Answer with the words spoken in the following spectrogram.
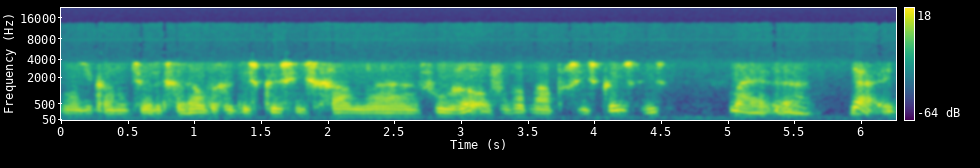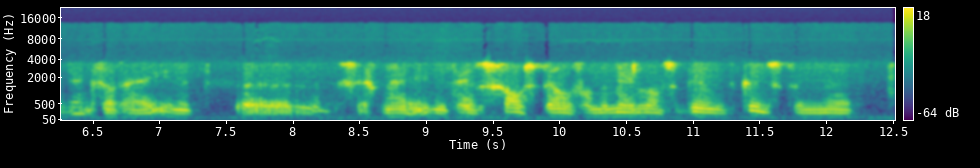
Want je kan natuurlijk geweldige discussies gaan eh, voeren over wat nou precies kunst is. Maar eh, ja, ik denk dat hij in het, eh, zeg maar in het hele schouwspel van de Nederlandse beeldende kunst een eh,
